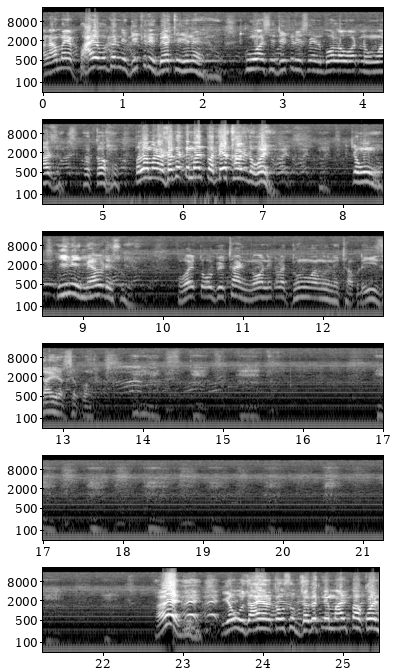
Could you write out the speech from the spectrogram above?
અને આમાં એક ભાઈ વગરની દીકરી બેઠી એને કુંવાસી દીકરી છે એને બોલાવો એટલે હું આજ કહું. ભલામણ જગતની મારી પર દેખાડતો હોય, કે હું એની મેલડી છું. હોય તો ઊભી થાય ન નીકળે ધૂણવાનું નથી આપણે એ જાહેર છે પર એવું જાહેર કહું છું જગતની પાસે કોઈ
